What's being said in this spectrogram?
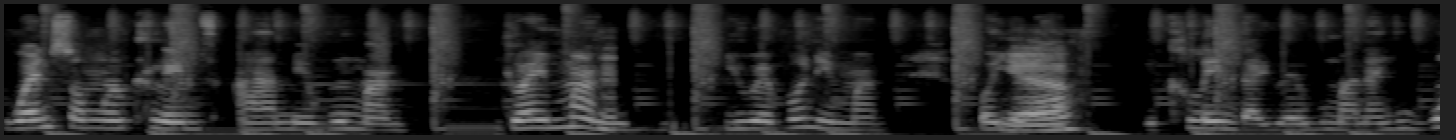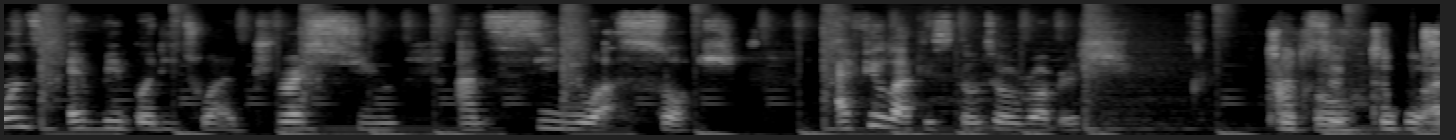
when someone claims I am a woman. You're a man. Mm. You were born a man, but you yeah you claim that you're a woman and you want everybody to address you and see you as such. I feel like it's total rubbish. Total, total. I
